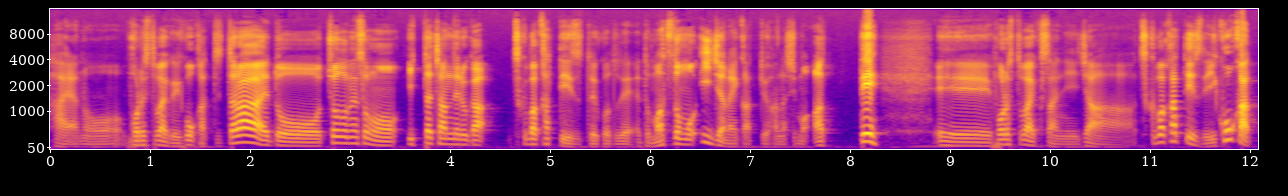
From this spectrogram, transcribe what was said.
はい、あのフォレストバイク行こうかって言ったら、えっと、ちょうどねその行ったチャンネルが筑波カッティーズということで、えっと、松戸もいいじゃないかっていう話もあって、えーフォレストバイクさんにじゃあ筑波カッティーズで行こうか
